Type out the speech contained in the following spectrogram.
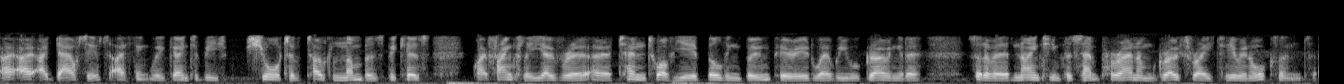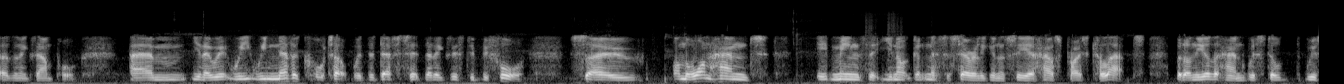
I, I, doubt it. I think we're going to be short of total numbers because, quite frankly, over a, a 10, 12 year building boom period where we were growing at a sort of a 19% per annum growth rate here in Auckland, as an example, um, you know, we, we never caught up with the deficit that existed before. So, on the one hand, it means that you're not necessarily going to see a house price collapse. But on the other hand, we're still we're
